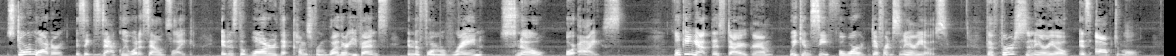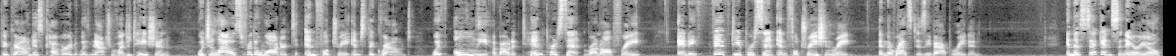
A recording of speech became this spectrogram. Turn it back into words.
Stormwater is exactly what it sounds like. It is the water that comes from weather events in the form of rain, snow, or ice. Looking at this diagram, we can see four different scenarios. The first scenario is optimal. The ground is covered with natural vegetation, which allows for the water to infiltrate into the ground with only about a 10% runoff rate and a 50% infiltration rate, and the rest is evaporated. In the second scenario,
